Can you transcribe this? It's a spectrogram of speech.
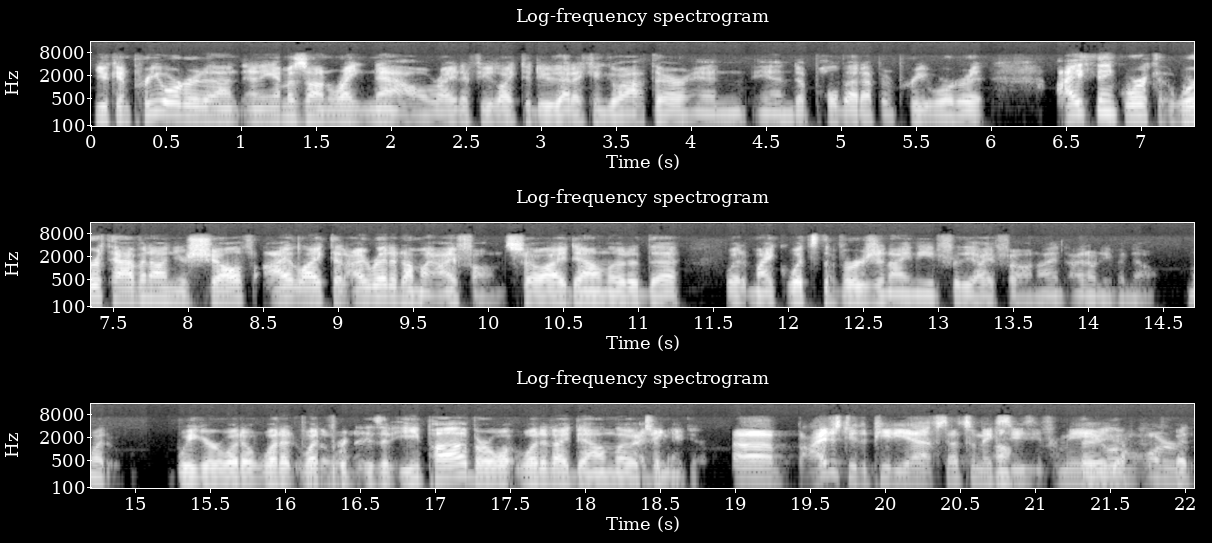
You can pre-order it on, on Amazon right now, right? If you'd like to do that, I can go out there and and uh, pull that up and pre-order it. I think worth worth having on your shelf. I liked it. I read it on my iPhone, so I downloaded the what Mike. What's the version I need for the iPhone? I, I don't even know. What Wieger? What what what, what is it? EPUB or what? What did I download I to think- make it? Uh, I just do the PDFs. That's what makes Oh, it easy for me. there you or, go. or But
